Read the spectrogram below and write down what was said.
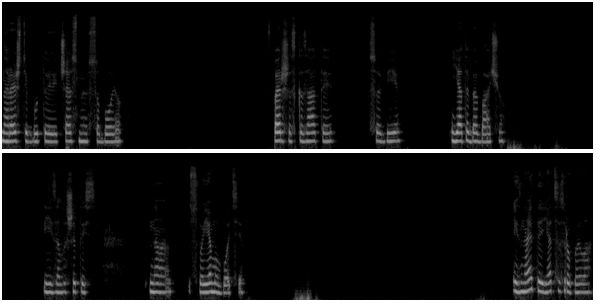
нарешті бути чесною з собою. Вперше сказати собі, я тебе бачу, і залишитись на своєму боці. І знаєте, я це зробила.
